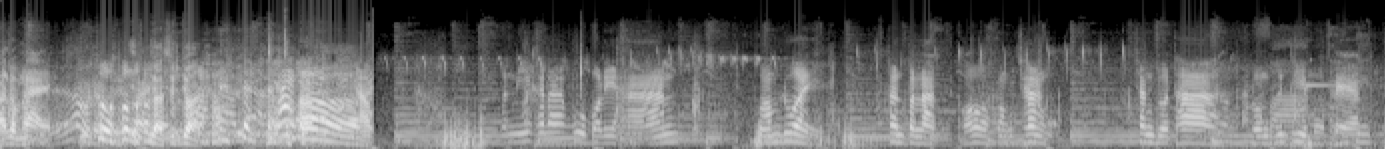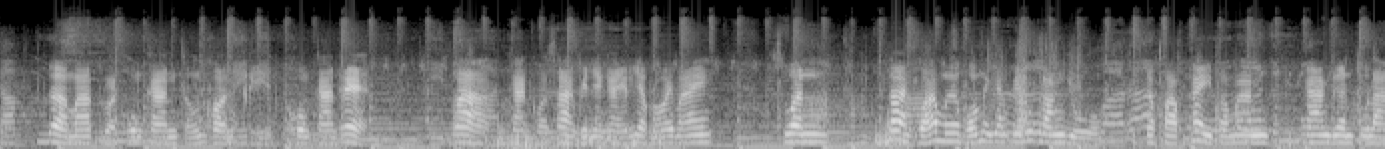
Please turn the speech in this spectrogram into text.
อารมณ์ได้สุดยอดสุดยอดได้ค่ะวันนี้คณะผู้บริหารพร้อมด้วยท่านประหลัดขอกองช่าง ช่างโยธาลงพื้นที่หมู่แปดเพื่อมาตรวจโครงการถนนคอนกรีตโครงการแรกว่าการก่อสร้างเป็นยังไงเรียบร้อยไหม ส่วนด้านขวามือผมเนี่ยยังเป็นลูกรังอยู่ จะปรับให้ประมาณกลางเดือนตุลา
